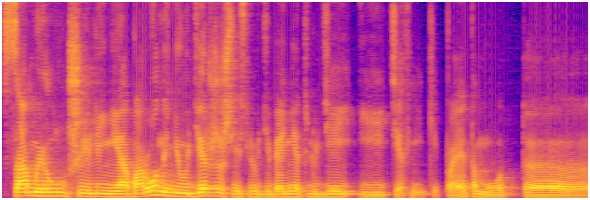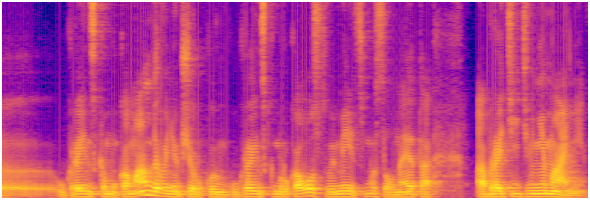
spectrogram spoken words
самые лучшие линии обороны не удержишь, если у тебя нет людей и техники. Поэтому вот э, украинскому командованию, вообще украинскому руководству имеет смысл на это обратить внимание.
